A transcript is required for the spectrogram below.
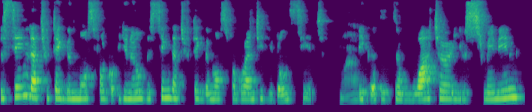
the thing that you take the most for you know the thing that you take the most for granted you don't see it wow. because it's the water you swim in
